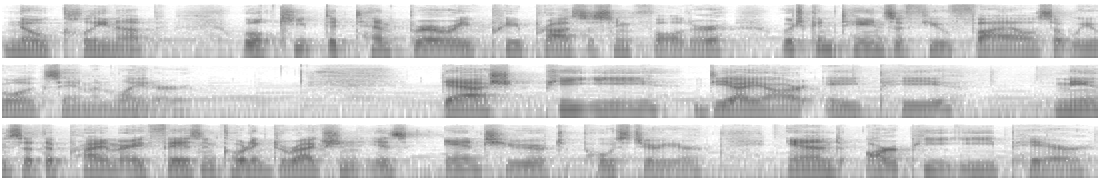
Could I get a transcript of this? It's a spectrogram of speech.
no cleanup, will keep the temporary preprocessing folder, which contains a few files that we will examine later. Dash PE dir AP means that the primary phase encoding direction is anterior to posterior, and RPE pair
